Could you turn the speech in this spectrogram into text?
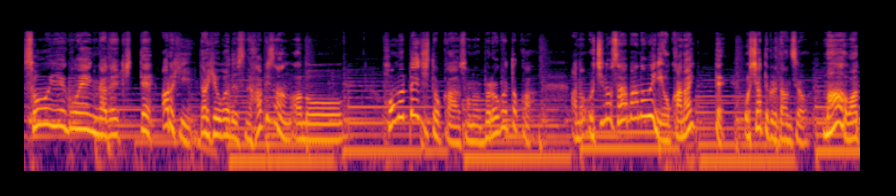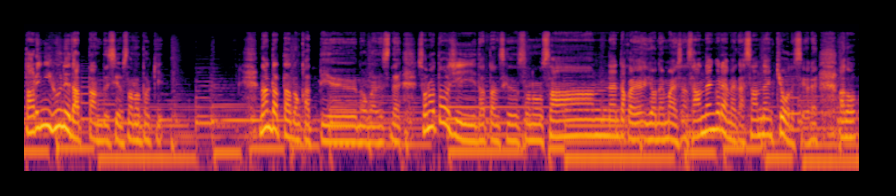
そういうご縁ができてある日代表がですね「ハピさんあのホームページとかそのブログとかあのうちのサーバーの上に置かないっておっしゃってくれたんですよ。まあ渡りに船だったんですよその時。何だったのかっていうのがですねその当時だったんですけどその3年だから4年前です3年ぐらい前か3年強ですよね。あの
